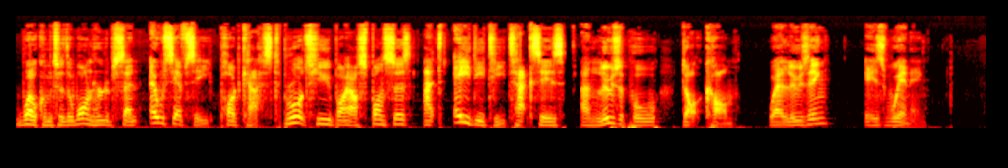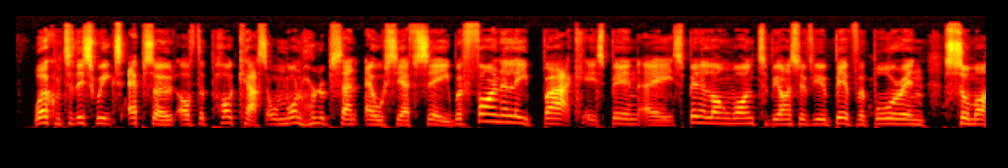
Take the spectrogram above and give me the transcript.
Welcome to the 100% LCFC podcast, brought to you by our sponsors at ADT Taxes and loserpool.com, where losing is winning. Welcome to this week's episode of the podcast on 100% LCFC. We're finally back. It's been a it's been a long one to be honest with you, a bit of a boring summer,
